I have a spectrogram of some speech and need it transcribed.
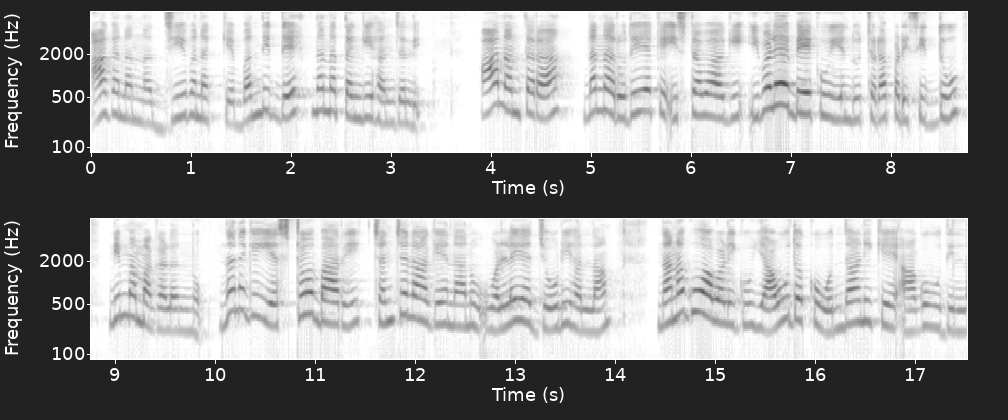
ಆಗ ನನ್ನ ಜೀವನಕ್ಕೆ ಬಂದಿದ್ದೇ ನನ್ನ ತಂಗಿ ಅಂಜಲಿ. ಆ ನಂತರ ನನ್ನ ಹೃದಯಕ್ಕೆ ಇಷ್ಟವಾಗಿ ಇವಳೇ ಬೇಕು ಎಂದು ಚಡಪಡಿಸಿದ್ದು ನಿಮ್ಮ ಮಗಳನ್ನು. ನನಗೆ ಎಷ್ಟೋ ಬಾರಿ ಚಂಚಲಾಗೆ ನಾನು ಒಳ್ಳೆಯ ಜೋಡಿ ಅಲ್ಲ, ನನಗೂ ಅವಳಿಗೂ ಯಾವುದಕ್ಕೂ ಹೊಂದಾಣಿಕೆ ಆಗುವುದಿಲ್ಲ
